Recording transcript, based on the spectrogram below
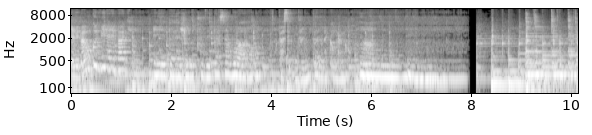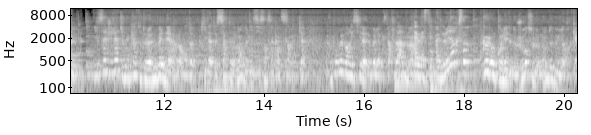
Il n'y avait pas beaucoup de villes à l'époque. Eh ben, je ne pouvais pas savoir. Hein. Ah, c'est congénital là quand même. hein. Il s'agit là d'une carte de la Nouvelle-Néerlande qui date certainement de 1655. Vous pouvez voir ici la nouvelle Amsterdam, Eh mais c'est pas New York ça que l'on connaît de nos jours sous le nom de New York.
